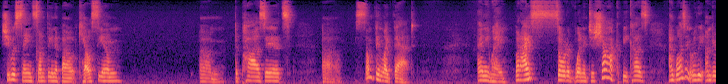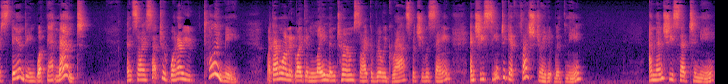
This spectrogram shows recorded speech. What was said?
she was saying something about calcium um, deposits, uh, something like that. Anyway, but I sort of went into shock because I wasn't really understanding what that meant. And so I said to her, What are you telling me? Like I wanted like in layman terms so I could really grasp what she was saying. And she seemed to get frustrated with me. And then she said to me,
